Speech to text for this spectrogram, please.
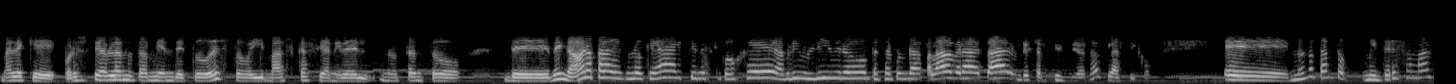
¿vale? Que por eso estoy hablando también de todo esto y más casi a nivel, no tanto de, venga, ahora para desbloquear tienes que coger, abrir un libro, empezar con una palabra, tal, un ejercicio, ¿no? Clásico. Eh, no, no tanto, me interesa más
